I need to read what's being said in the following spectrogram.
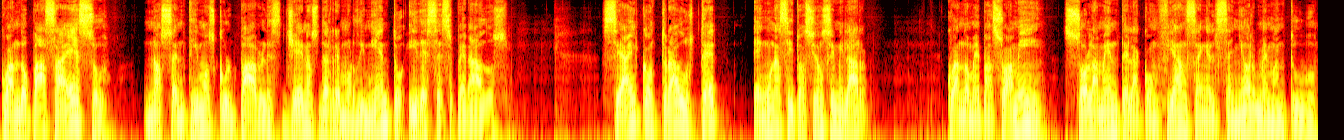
Cuando pasa eso, nos sentimos culpables, llenos de remordimiento y desesperados. ¿Se ha encontrado usted en una situación similar? Cuando me pasó a mí, solamente la confianza en el Señor me mantuvo.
